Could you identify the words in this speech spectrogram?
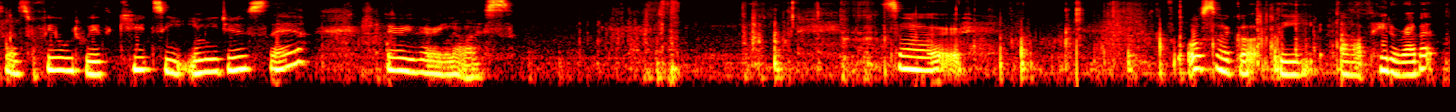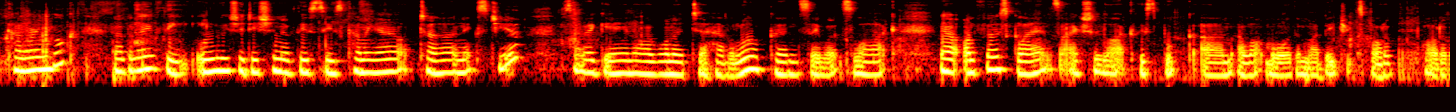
So it's filled with cutesy images there. Very, very nice. So also got the uh, Peter Rabbit colouring book. I believe the English edition of this is coming out uh, next year. So again, I wanted to have a look and see what it's like. Now, on first glance, I actually like this book um, a lot more than my Beatrix Potter, Potter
